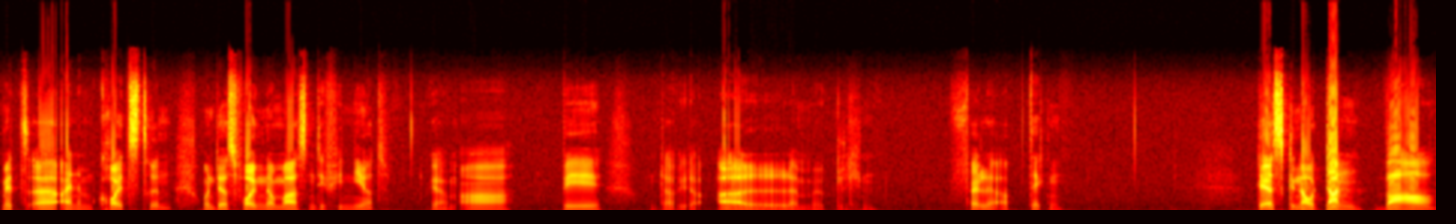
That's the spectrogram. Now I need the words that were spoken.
mit äh, einem Kreuz drin und der ist folgendermaßen definiert. Wir haben A, B und da wieder alle möglichen Fälle abdecken. Der ist genau dann wahr,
